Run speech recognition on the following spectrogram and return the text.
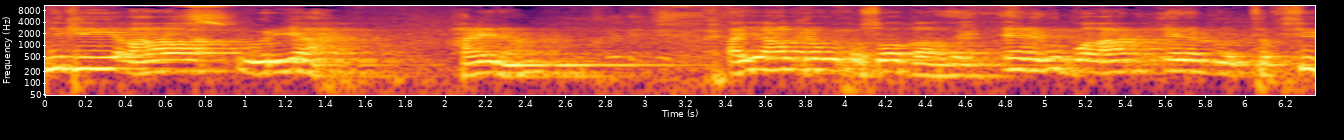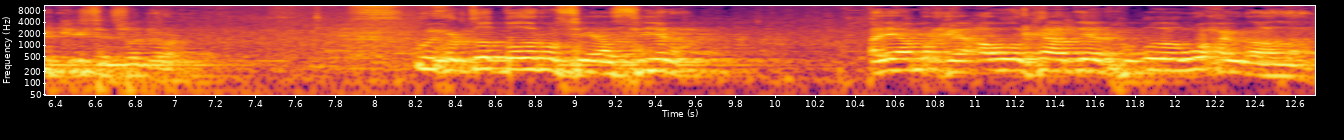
ninkii ahaa wariyaha hayna ayaa halkan wuxuu soo qaaday inay u baahan inaynu tafsiirkiisa isla dhiran wuxuu dad badan oo siyaasiyiina ayaa markay awdal ka hadlayaan xuquuqda waxay idhaahdaan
